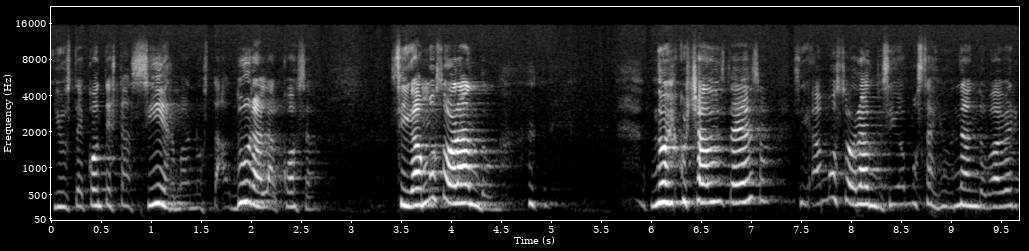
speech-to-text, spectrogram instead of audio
Y usted contesta, sí, hermano, está dura la cosa. Sigamos orando. ¿No ha escuchado usted eso? Sigamos orando, sigamos ayunando, va a ver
